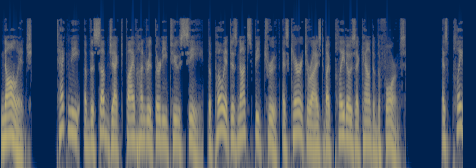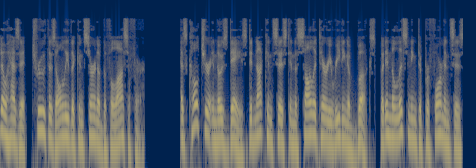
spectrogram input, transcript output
knowledge, Techne, of the subject 532 c, the poet does not speak truth as characterized by Plato's account of the forms. As Plato has it, truth is only the concern of the philosopher. As culture in those days did not consist in the solitary reading of books, but in the listening to performances,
